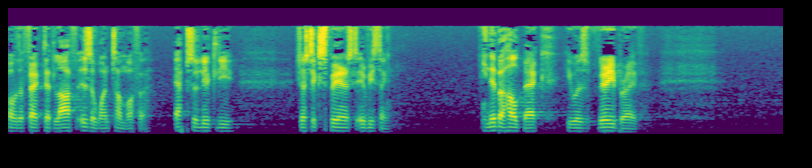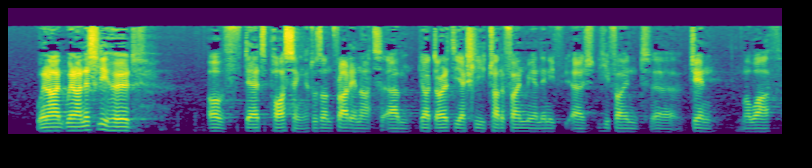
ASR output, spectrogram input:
of the fact that life is a one time offer. Absolutely just experienced everything. He never held back. He was very brave. When I, when I initially heard of Dad's passing. It was on Friday night. Um, yeah, Dorothy actually tried to phone me, and then he, uh, he phoned uh, Jen, my wife.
